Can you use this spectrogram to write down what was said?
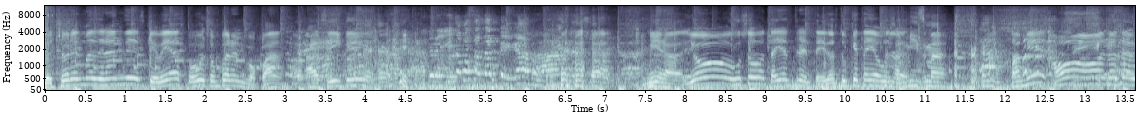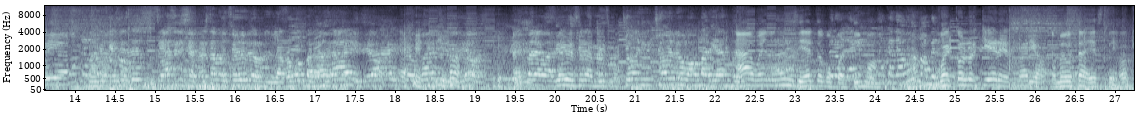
Los chores más grandes que veas, Paul, son para mi papá. Así que. Pero ahí no vas a andar pegado. Mira, yo uso talla 32. ¿Tú qué talla usas? La misma. ¿También? Oh, no sabía. ¿Qué haces? ¿Qué haces si se presta mucho la, la ropa para Mario. Ahí para variar. Sí, es la misma. Un chorro y lo van variando. Ah, bueno, no es cierto, compartimos. A. ¿Cuál color quieres, Mario? No me gusta este. Ok,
